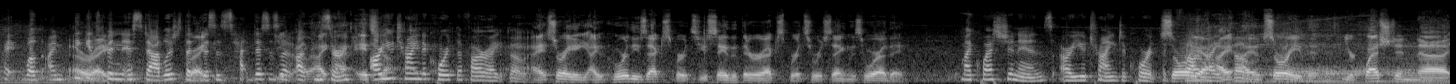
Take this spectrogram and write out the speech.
Okay, well, I think All it's right. been established that Right. this is this is a, a I- I- concern. it's are you trying to court the far right vote? I, sorry, I, who are these experts? You say that there are experts who are saying this. Who are they? My question is, are you trying to court the Sorry, far I, right I, am sorry. that your question uh,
